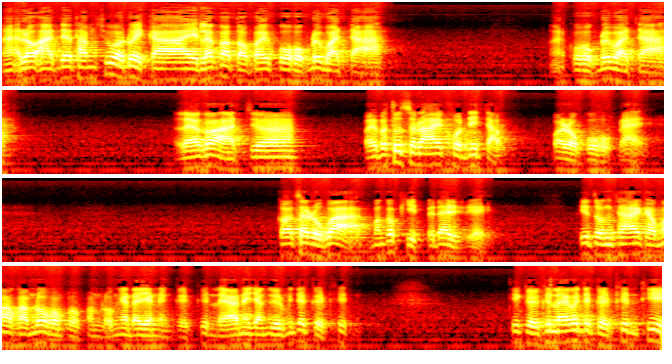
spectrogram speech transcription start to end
นะเราอาจจะทำชั่วด้วยกาย แล้วก็ต่อไปโกหกด้วยวาจาโกหกด้วยวาจา แล้วก็อาจจะไปประทุษร้ายคนที่จับว่าเราโกหกได้ ก็สรุปว่ามันก็ผิดไปได้เรื่อยๆที่ตรงใช้คำว่าความโลภความโกรธความหลงอย่างใดอย่างหนึ่งเกิดขึ้นแล้ว ในอย่างอื่นมันจะเกิดขึ้น ที่เกิดขึ้นแล้วก็จะเกิดขึ้นที่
